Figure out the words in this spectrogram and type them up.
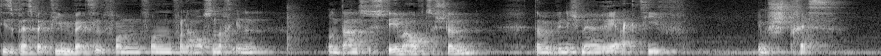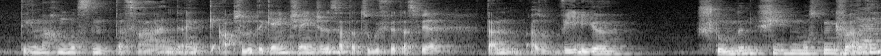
dieser Perspektivenwechsel von, von, von außen nach innen und dann Systeme aufzustellen, damit wir nicht mehr reaktiv im Stress Dinge machen mussten, das war ein, ein absoluter Gamechanger. Das hat dazu geführt, dass wir dann also wenige Stunden schieben mussten quasi Ja,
